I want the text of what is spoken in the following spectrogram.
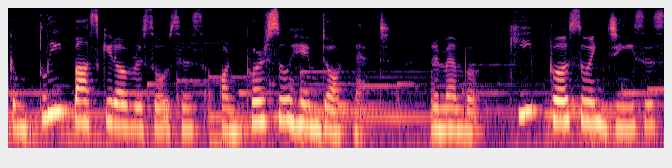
complete basket of resources on pursuehim.net. Remember, keep pursuing Jesus,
